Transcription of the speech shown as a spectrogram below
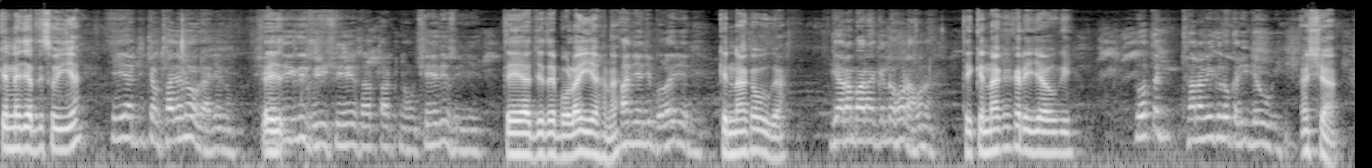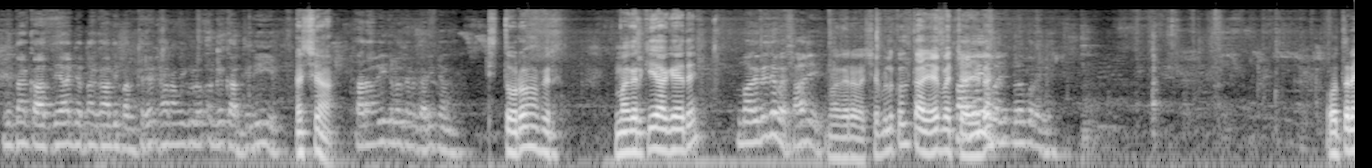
ਕਿੰਨੇ ਚਿਰ ਦੀ ਸੂਈ ਆ? ਇਹ ਅੱਜ ਚੌਥਾ ਦਿਨ ਹੋ ਗਿਆ ਜੀ ਨੂੰ ਤੇ- 6 ਤਰੀਕ ਦੀ ਸੂਈ 6 7 8 9 6 ਦੀ ਸੂਈ ਹੈ। ਤੇ ਅੱਜ ਤੇ ਬੋਲਾ ਹੀ ਆ ਹਨਾ? ਹਾਂਜੀ ਹਾਂਜੀ ਬੋਲਾ ਜੀ। ਕਿੰਨਾ ਕੁ ਹੋਊਗਾ? 11 12 ਕਿਲੋ ਹੋਣਾ ਹੁਣ। ਤੇ ਕਿੰਨਾ ਕੁ ਕਰੀ ਜਾਊਗੀ? ਦੁੱਧ 18 20 ਕਿਲੋ ਕਰੀ ਜਾਊਗੀ। ਅੱਛਾ। ਜਿੱਦਾਂ ਕਰਦੇ ਆ ਜਿੱਦਾਂ ਗਾਂ ਦੀ ਬੰਤਰੇ 18 20 ਕਿਲੋ ਅੱਗੇ ਕਰਦੀ ਰਹੀ ਹੈ ਅੱਛਾ। 18 20 ਕਿਲੋ ਤੇ ਕਰੀ ਜਾਊਗੀ। ਤੋਰੋ ਹਾਂ ਫਿਰ। ਮਗਰ ਕੀ ਆ ਗਿਆ ਇਹਦੇ? ਮਗਰੇ ਦੇ ਬੱਚਾ ਜੀ। ਮਗਰ ਅੱਛਾ ਬਿਲਕੁਲ ਤਾਜ਼ਾ ਹੀ ਬੱਚਾ ਤਾਜ਼ਾ ਹੀ ਇਹਦਾ ਬਿਲਕੁਲ ਜੀ। ਉਤਰਾ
